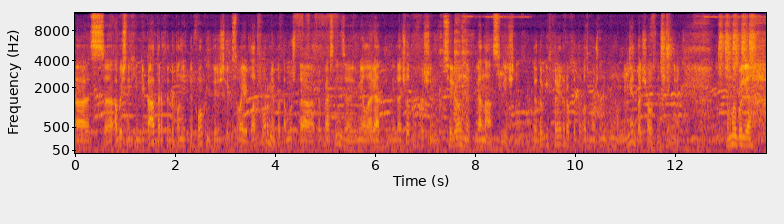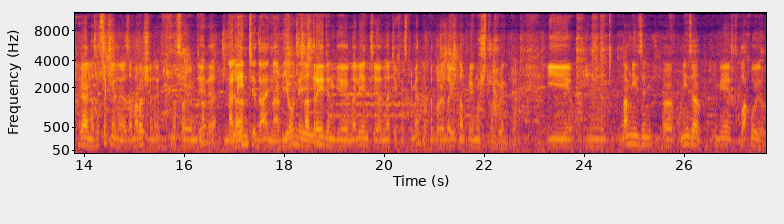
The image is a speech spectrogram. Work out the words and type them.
с обычных индикаторов и дополнительных окон перешли к своей платформе, потому что как раз Ninja имела ряд недочетов очень серьезных для нас лично. Для других трейдеров это, возможно, ну, не имеет большого значения. Но мы были реально зациклены, заморочены на своем деле. На Да. ленте, да, и на объеме. На и- трейдинге, на ленте, на тех инструментах, которые дают нам преимущество в рынке. И нам ниндзя, э, ниндзя имеет плохую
